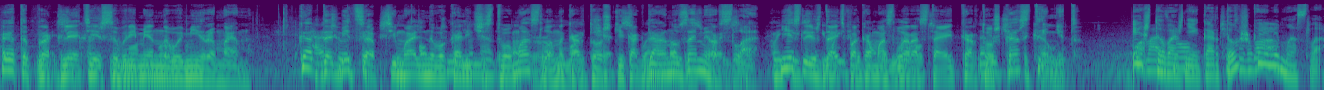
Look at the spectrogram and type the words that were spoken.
Это проклятие современного мира, мэм. Как добиться оптимального количества масла на картошке, когда оно замерзло? Если ждать, пока масло растает, картошка остынет. И что важнее, картошка или масло?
